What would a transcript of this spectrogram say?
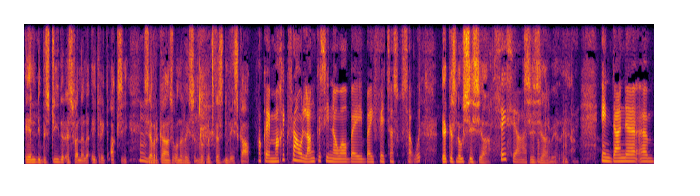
en die bestuurder is van hulle uitreik aksie hmm. Suid-Afrikaanse onderwys en in die Weskaap. OK, mag ek vra hoe lank is jy nou al by by FETSAS of Saoot? Ek is nou 6 jaar. 6 jaar. 6 jaar weer, ja. Okay. En dan eh, ehm uh, um,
